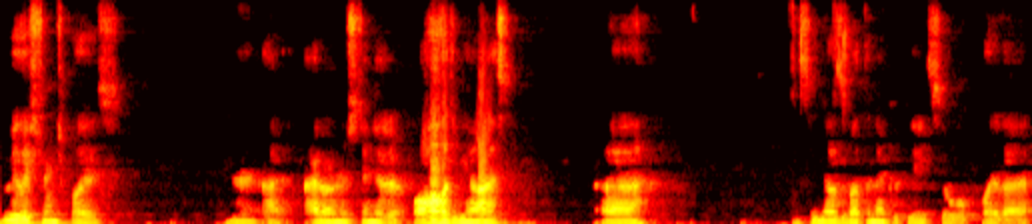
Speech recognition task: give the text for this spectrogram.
Really strange place. I, I don't understand it at all, to be honest. Uh, he knows about the Necropede, so we'll play that.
